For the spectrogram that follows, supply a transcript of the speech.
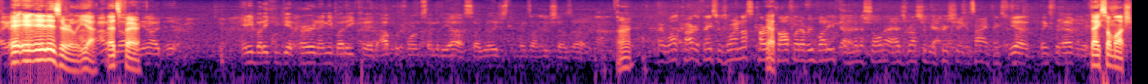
Like, It, I- I it, it early. I- Yeah, I don't that's know, fair. You know, it, it- anybody could get hurt. Anybody could outperform somebody else. So it really just depends on who shows up. All right. All right, well, Carter, thanks for joining us. Carter Yeah. Coughlin, everybody from Minnesota, Edge Rusher. We appreciate your time. Thanks for Yeah, thanks for having me. Thanks so much.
